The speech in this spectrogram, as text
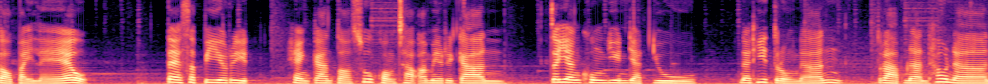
ต่อไปแล้ว แต่สปิริตแห่งการต่อสู้ของชาวอเมริกัน จะยังคงยืนหยัดอยู่ณที่ตรงนั้นตราบนานเท่านาน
